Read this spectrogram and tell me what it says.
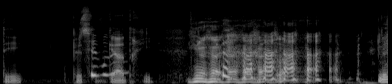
tes Vrai. gâteries. Mais,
